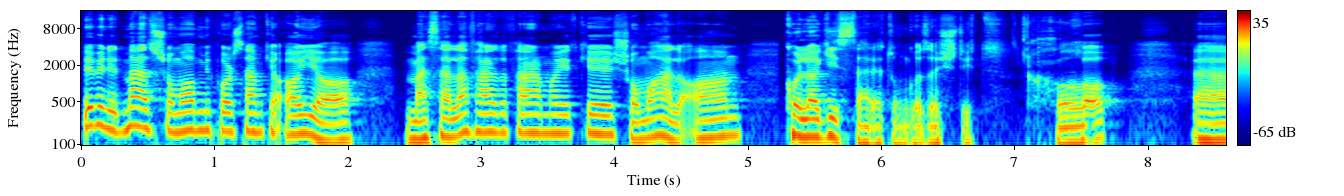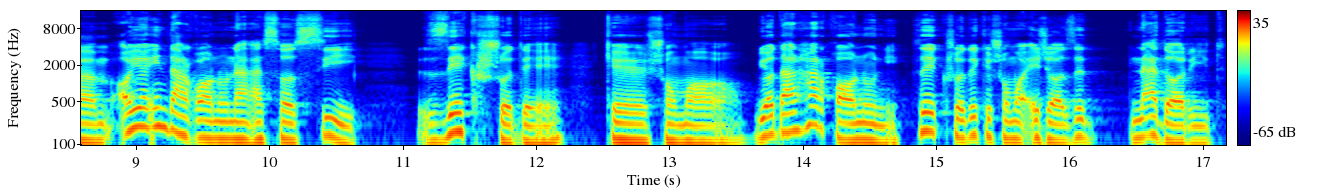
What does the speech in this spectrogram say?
ببینید من از شما می‌پرسم که آیا مثلا فرض بفرمایید که شما الان کلاگی سرتون گذاشتید. خب. خب. آیا این در قانون اساسی ذکر شده که شما یا در هر قانونی ذکر شده که شما اجازه ندارید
